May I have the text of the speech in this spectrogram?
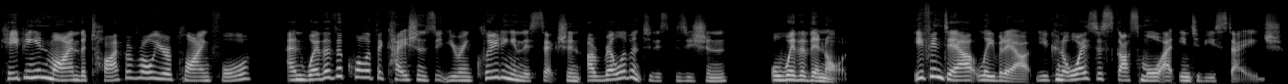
keeping in mind the type of role you're applying for and whether the qualifications that you're including in this section are relevant to this position or whether they're not. If in doubt, leave it out. You can always discuss more at interview stage.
